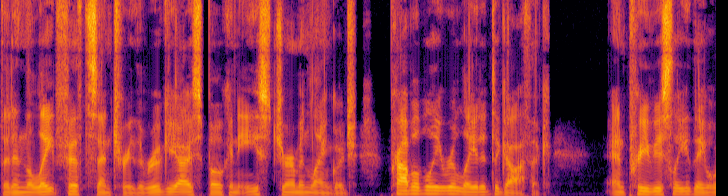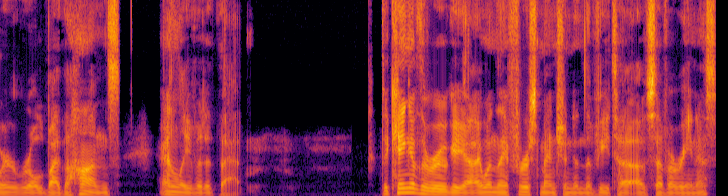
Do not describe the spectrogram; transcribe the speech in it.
that in the late 5th century the Rugii spoke an East German language, probably related to Gothic, and previously they were ruled by the Huns, and leave it at that. The king of the Rugii, when they first mentioned in the Vita of Severinus,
